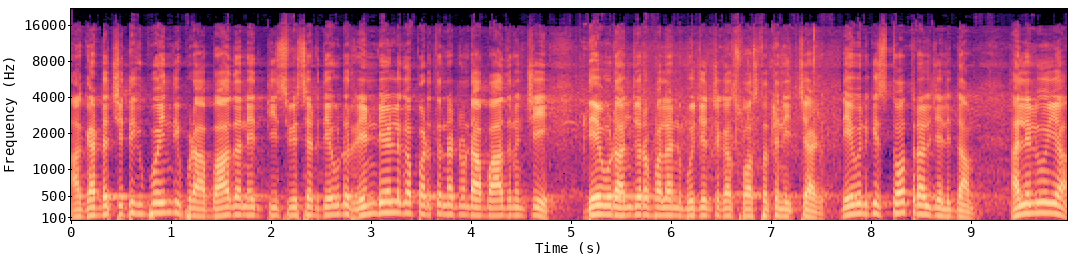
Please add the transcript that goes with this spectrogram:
ఆ గడ్డ చితికిపోయింది. ఇప్పుడు ఆ బాధ అనేది తీసివేశాడు దేవుడు. రెండేళ్ళుగా పడుతున్నటువంటి ఆ బాధ నుంచి దేవుడు అంజూర ఫలాన్ని భుజించగా స్వస్థతని ఇచ్చాడు దేవునికి స్తోత్రాలు చెల్లిద్దాం. అల్లెలుయ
